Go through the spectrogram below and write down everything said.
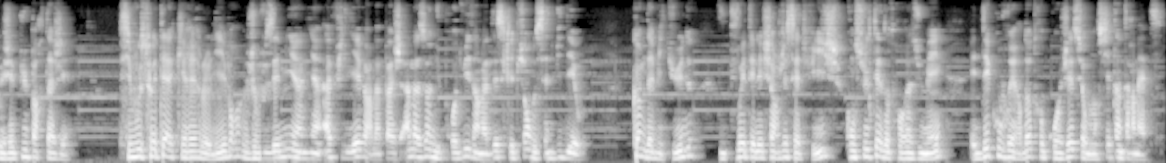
que j'ai pu partager. Si vous souhaitez acquérir le livre, je vous ai mis un lien affilié vers la page Amazon du produit dans la description de cette vidéo. Comme d'habitude, vous pouvez télécharger cette fiche, consulter d'autres résumés et découvrir d'autres projets sur mon site internet.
